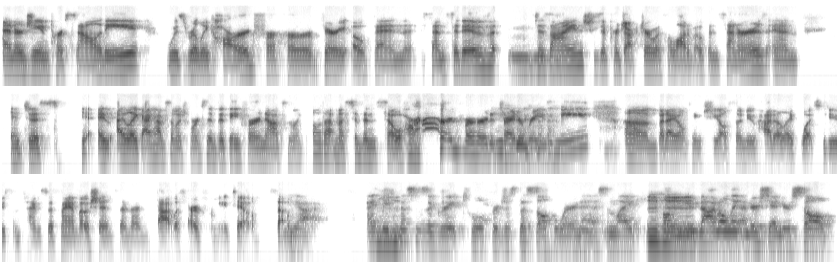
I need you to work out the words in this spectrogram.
energy and personality was really hard for her very open, sensitive mm-hmm. design. She's a projector with a lot of open centers. And it just I, I, like I have so much more sympathy for her now. Cause I'm like, oh, that must have been so hard for her to try to raise me. Um, but I don't think she also knew how to like what to do sometimes with my emotions. And then that was hard for me too. So yeah. I think this is a great tool for just the self-awareness and like mm-hmm. you not only understand yourself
